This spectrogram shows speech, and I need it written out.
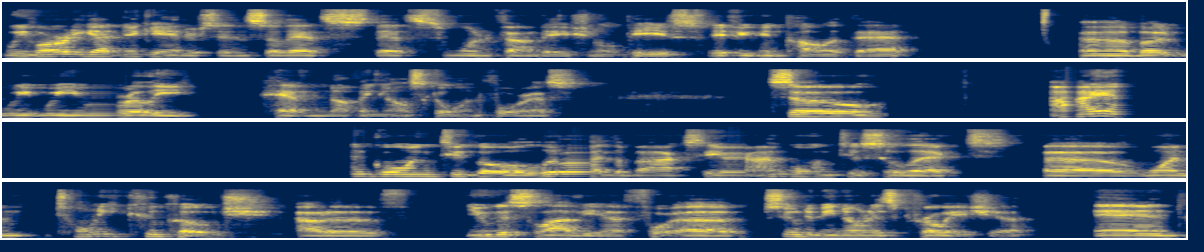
we've already got Nick Anderson, so that's that's one foundational piece, if you can call it that. Uh, but we we really have nothing else going for us. So I am going to go a little out of the box here. I'm going to select uh, one Toni Kukoc out of Yugoslavia, for uh, soon to be known as Croatia. And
